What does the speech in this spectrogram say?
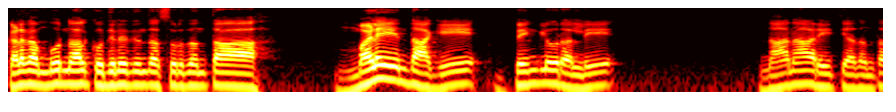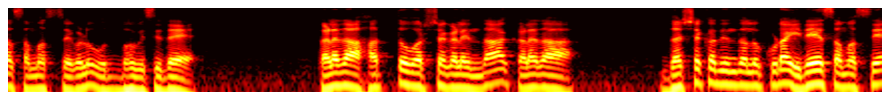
ಕಳೆದ ಮೂರ್ನಾಲ್ಕು ದಿನದಿಂದ ಸುರಿದಂಥ ಮಳೆಯಿಂದಾಗಿ ಬೆಂಗಳೂರಲ್ಲಿ ನಾನಾ ರೀತಿಯಾದಂಥ ಸಮಸ್ಯೆಗಳು ಉದ್ಭವಿಸಿದೆ. ಕಳೆದ ಹತ್ತು ವರ್ಷಗಳಿಂದ ಕಳೆದ ದಶಕದಿಂದಲೂ ಕೂಡ ಇದೇ ಸಮಸ್ಯೆ.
